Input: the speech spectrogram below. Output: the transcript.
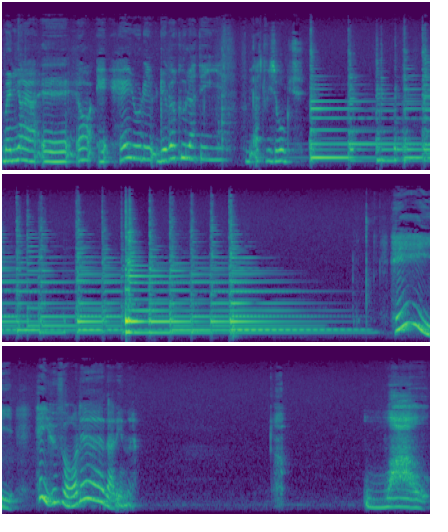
Men ja, ja, eh, ja he, hej då. Det, det var kul att vi, att vi sågs. Hej! Hej, hur var det där inne? Wow!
